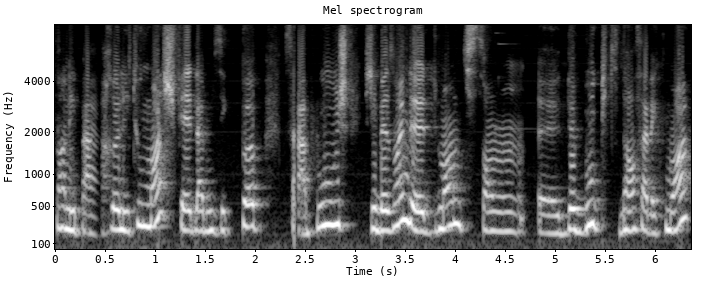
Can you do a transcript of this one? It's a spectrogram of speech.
dans les paroles et tout. Moi, je fais de la musique pop, ça bouge. J'ai besoin de, du monde qui sont euh, debout puis qui dansent avec moi.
